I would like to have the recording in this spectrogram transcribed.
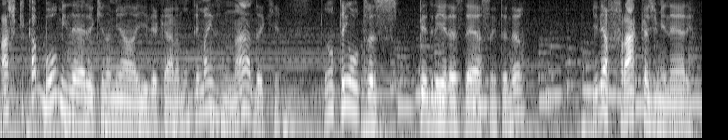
Acho que acabou o minério aqui na minha ilha, cara. Não tem mais nada aqui. Não tem outras pedreiras dessa, entendeu? Ilha fraca de minério.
